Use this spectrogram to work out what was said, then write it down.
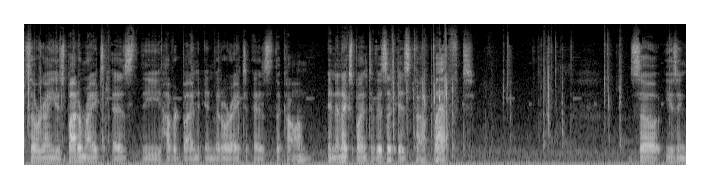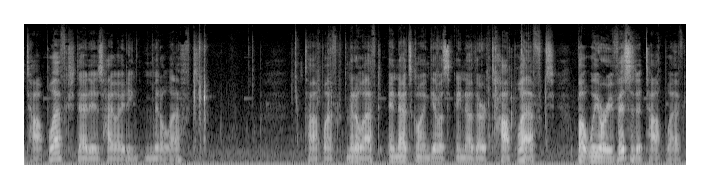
So we're going to use bottom right as the hovered button and middle right as the column. And the next button to visit is top left. So using top left, that is highlighting middle left. Top left, middle left, and that's going to give us another top left but we already visited top left.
